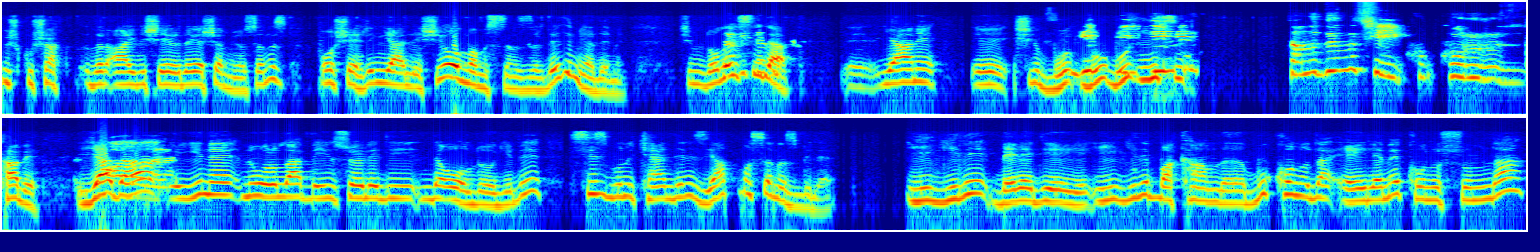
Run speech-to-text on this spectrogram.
Üç kuşaktır aynı şehirde yaşamıyorsanız o şehrin yerleşiği olmamışsınızdır dedim ya demin. Şimdi dolayısıyla e, yani e, şimdi bu bu bu insi tanıdığımız şeyi koruruz. Tabii. Ya da olarak. yine Nurullah Bey'in söylediğinde olduğu gibi siz bunu kendiniz yapmasanız bile ilgili belediyeyi, ilgili bakanlığı bu konuda eyleme konusunda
